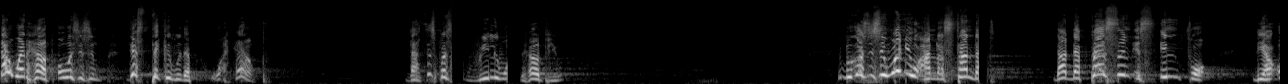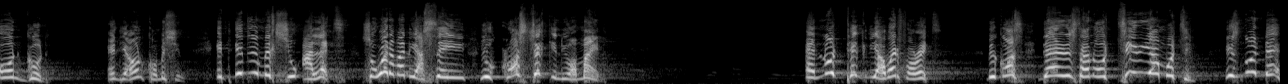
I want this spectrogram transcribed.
that word help always is, just take it with them. What help? Does this person really want to help you? Because you see, when you understand that that the person is in for their own good and their own commission, it even makes you alert. So whatever they are saying, you cross check in your mind and not take their word for it. Because there is an ulterior motive. He's not there.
